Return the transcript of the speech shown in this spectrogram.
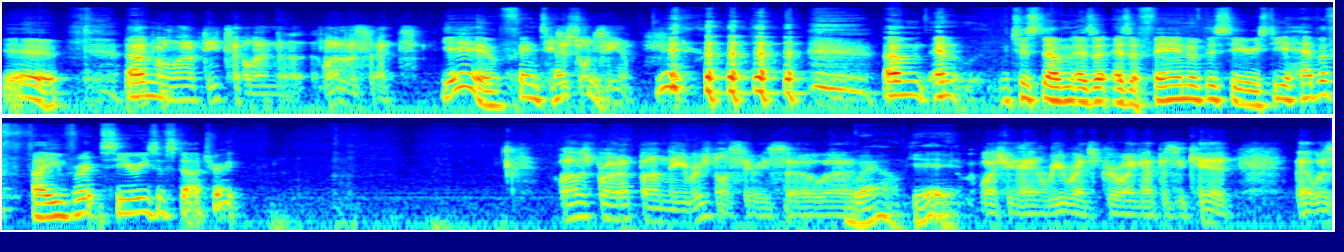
Yeah. Um, put a lot of detail in uh, a lot of the sets. Yeah, fantastic. You just don't see them. Yeah. um, and just um, as a as a fan of the series, do you have a favorite series of Star Trek? Well, I was brought up on the original series, so uh, wow, yeah. Watching that in reruns growing up as a kid, that was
